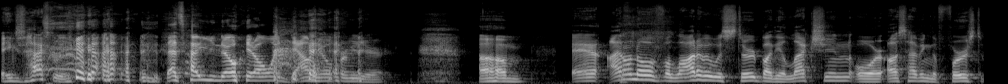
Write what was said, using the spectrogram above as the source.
Exactly. That's how you know it all went downhill from here. um, and I don't know if a lot of it was stirred by the election or us having the first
